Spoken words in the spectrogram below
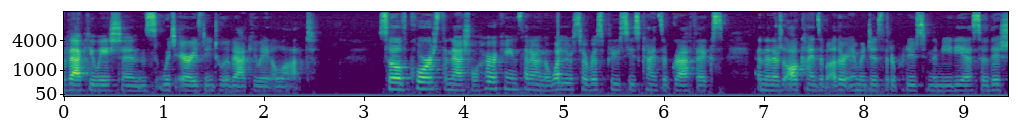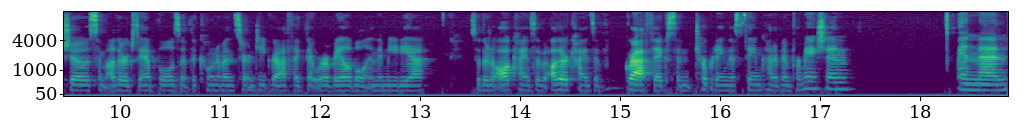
evacuations, which areas need to evacuate a lot. So of course, the National Hurricane Center and the Weather Service produce these kinds of graphics, and then there's all kinds of other images that are produced in the media. So this shows some other examples of the cone of uncertainty graphic that were available in the media. So there's all kinds of other kinds of graphics interpreting the same kind of information. And then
